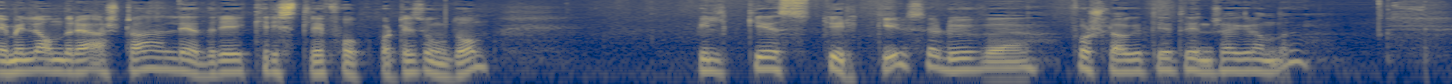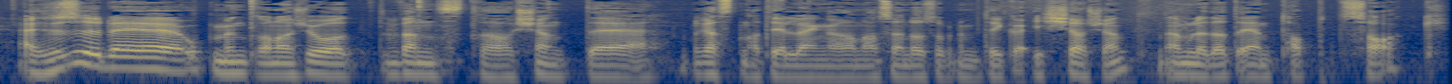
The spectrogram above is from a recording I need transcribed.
Emil André Erstad, leder i Kristelig Folkepartis Ungdom. Hvilke styrker ser du ved forslaget til Trine Skei Grande? Jeg syns det er oppmuntrende å se at Venstre har skjønt det resten av tilhengerne av søndagsåpne ikke har skjønt, nemlig at dette er en tapt sak,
